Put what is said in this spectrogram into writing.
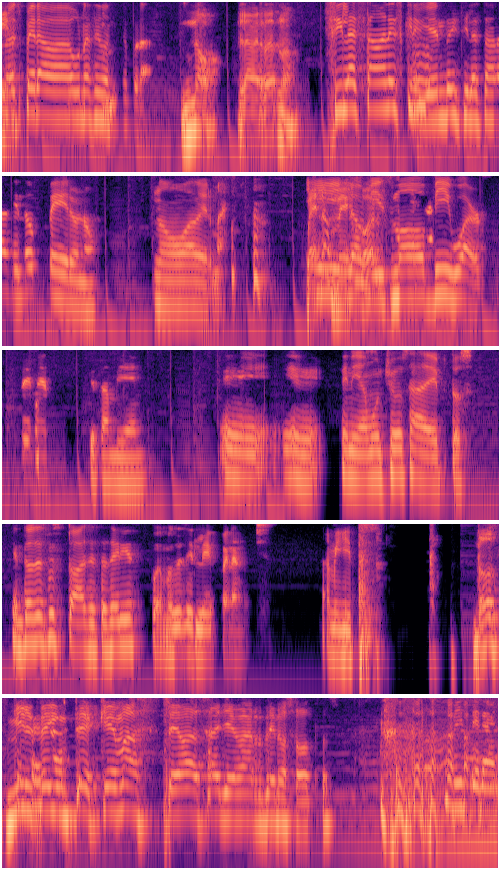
no, esperaba una segunda temporada. No, la verdad no. Sí la estaban escribiendo y sí la estaban haciendo, pero no. No va a haber más. Bueno, y mejor. lo mismo B-Wars que también eh, eh, tenía muchos adeptos. Entonces, pues todas estas series podemos decirle buenas noches, amiguitos. 2020, ¿qué más te vas a llevar de nosotros? Literal.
